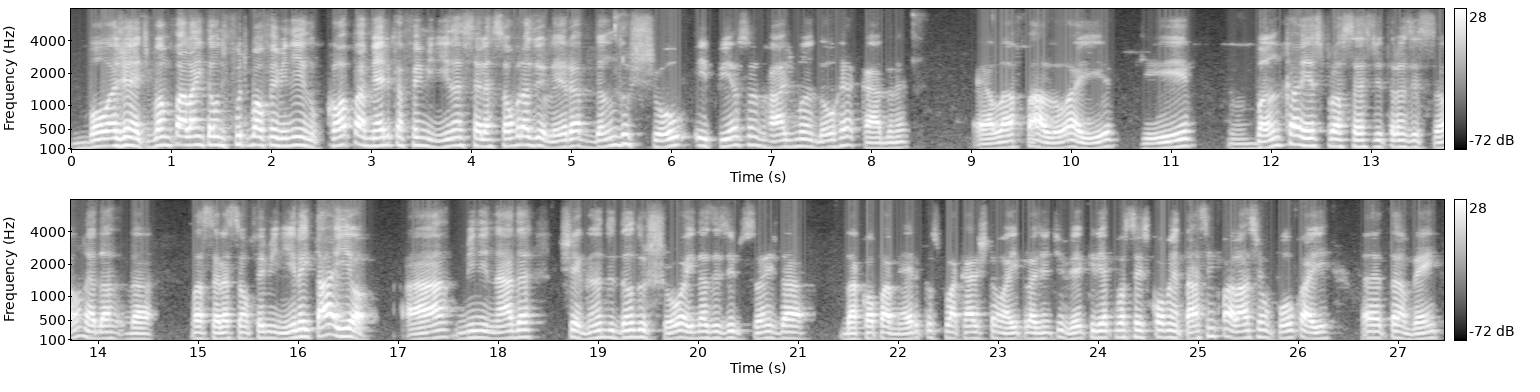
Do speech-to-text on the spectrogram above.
Boa, gente. Vamos falar então de futebol feminino. Copa América Feminina, seleção brasileira dando show e Pia Sandhage mandou o recado, né? ela falou aí que banca esse processo de transição né, da, da, da seleção feminina e tá aí, ó, a meninada chegando e dando show aí nas exibições da, da Copa América. Os placares estão aí para a gente ver. Queria que vocês comentassem e falassem um pouco aí eh, também,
